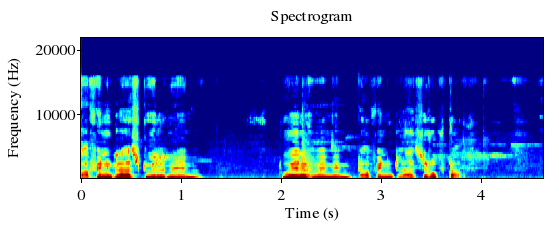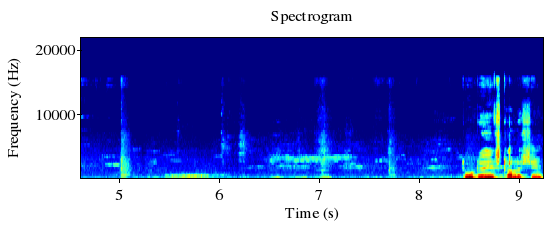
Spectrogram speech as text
top end glass twelve M M twelve M M M top end glass roof top today installation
